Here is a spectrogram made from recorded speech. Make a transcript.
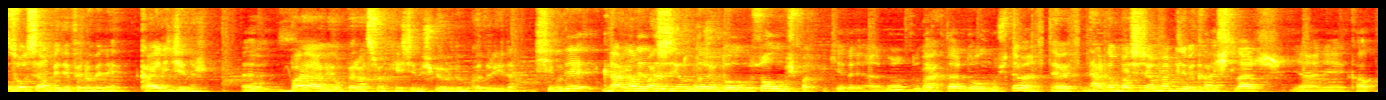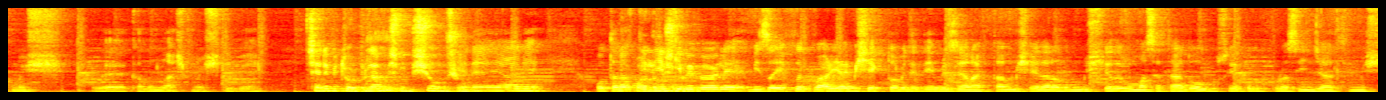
Sosyal medya fenomeni Kylie Jenner. Evet. Bu bayağı bir operasyon geçirmiş gördüğüm kadarıyla. Şimdi Nereden başlayalım dudak hocam? dolgusu olmuş bak bir kere. Yani bunun dudaklar dolmuş değil mi? Evet, nereden başlayacağım ben bilemedim. Kaşlar yani kalkmış ve kalınlaşmış gibi. Çene bir törpülenmiş mi? Bir şey olmuş. Yine yani o taraf dediğim gibi böyle bir zayıflık var ya bişektomi dediğimiz yanaktan bir şeyler alınmış ya da bu maseter dolgusu yapılıp burası inceltilmiş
